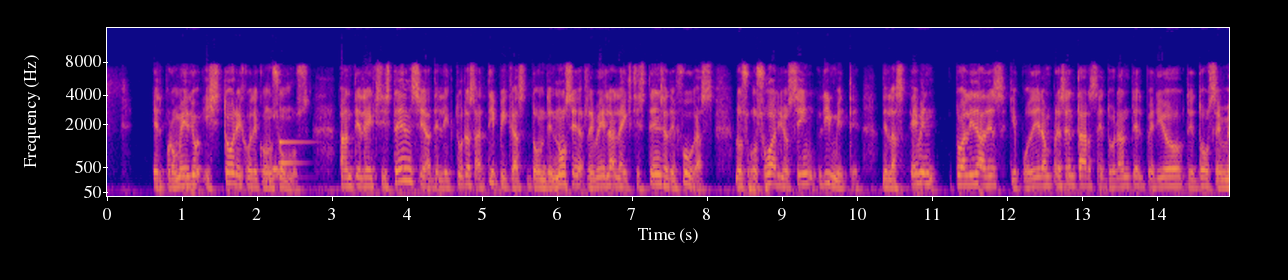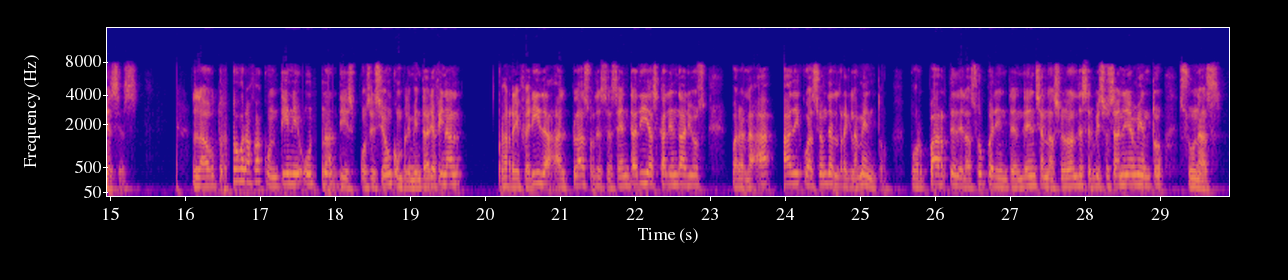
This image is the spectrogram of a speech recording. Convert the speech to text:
el promedio histórico de consumos. Ante la existencia de lecturas atípicas donde no se revela la existencia de fugas, los usuarios sin límite de las eventualidades que pudieran presentarse durante el periodo de 12 meses. La autógrafa contiene una disposición complementaria final referida al plazo de 60 días calendarios para la adecuación del reglamento por parte de la Superintendencia Nacional de Servicios de Saneamiento, SUNAS.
